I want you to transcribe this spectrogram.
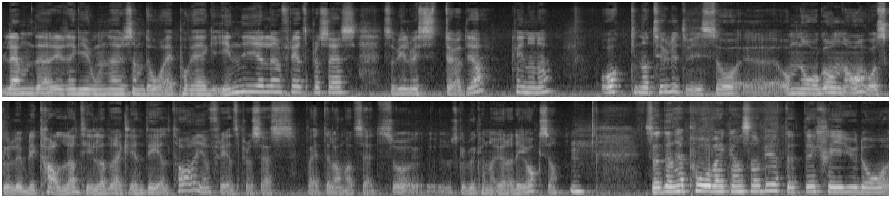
länder, i regioner som då är på väg in i en fredsprocess så vill vi stödja kvinnorna. Och naturligtvis så eh, om någon av oss skulle bli kallad till att verkligen delta i en fredsprocess på ett eller annat sätt så skulle vi kunna göra det också. Mm. Så det här påverkansarbetet det sker ju då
